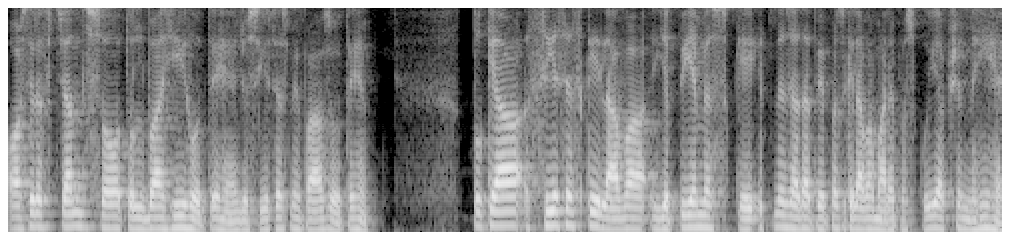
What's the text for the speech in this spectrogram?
और सिर्फ़ चंद सौ तलबा ही होते हैं जो सी एस एस में पास होते हैं। तो क्या सी एस एस के अलावा या पी एम एस के इतने ज़्यादा पेपर्स के अलावा हमारे पास कोई ऑप्शन नहीं है?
